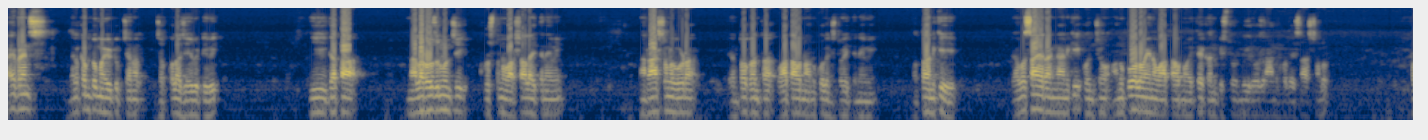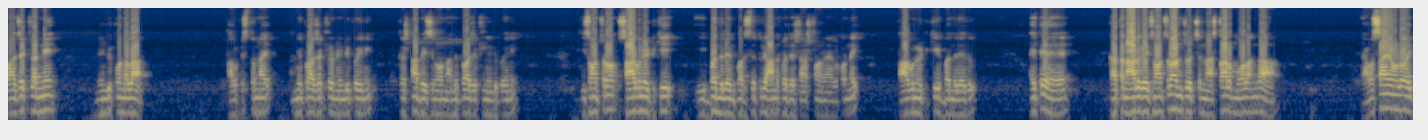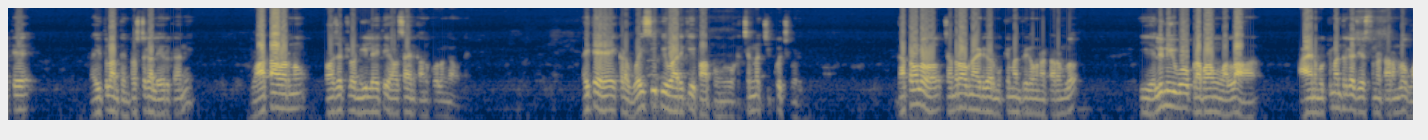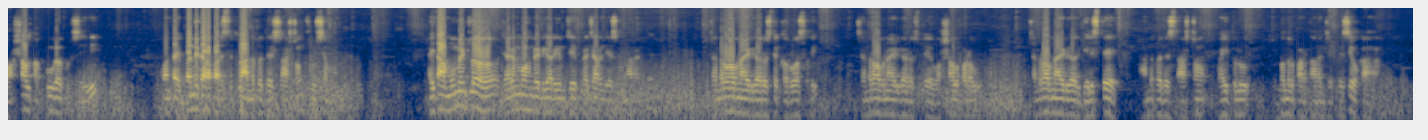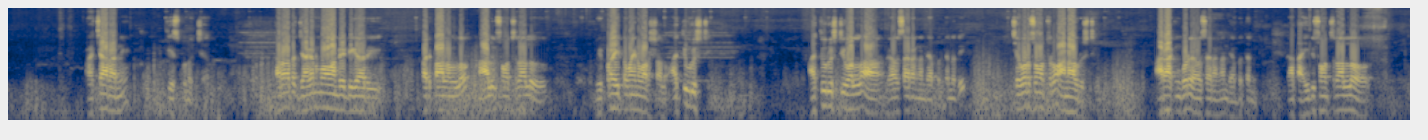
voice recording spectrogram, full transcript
Hi friends welcome to my YouTube channel Jakkula JV TV ఈ గత నెల రోజుల నుంచి కురుస్తున్న వర్షాలు అయితేనేమి మన రాష్ట్రంలో కూడా ఎంతో కొంత వాతావరణం అనుకూలించడం అయితేనేమి మొత్తానికి వ్యవసాయ రంగానికి కొంచెం అనుకూలమైన వాతావరణం అయితే కనిపిస్తుంది ఈరోజు ఆంధ్రప్రదేశ్ రాష్ట్రంలో. ప్రాజెక్టులన్నీ నిండుకుండలా తలపిస్తున్నాయి అన్ని ప్రాజెక్టులు నిండిపోయినాయి. కృష్ణా బేసిన్లో ఉన్న అన్ని ప్రాజెక్టులు నిండిపోయినాయి. ఈ సంవత్సరం సాగునీటికి ఇబ్బంది లేని పరిస్థితులు ఆంధ్రప్రదేశ్ రాష్ట్రంలో నెలకొన్నాయి. తాగునీటికి ఇబ్బంది లేదు. అయితే గత నాలుగైదు సంవత్సరాల నుంచి వచ్చిన నష్టాల మూలంగా వ్యవసాయంలో అయితే రైతులు అంత ఇంట్రెస్ట్గా లేరు కానీ వాతావరణం ప్రాజెక్టులో నీళ్ళు అయితే వ్యవసాయానికి అనుకూలంగా ఉన్నాయి. అయితే ఇక్కడ వైసీపీ వారికి పాపం ఒక చిన్న చిక్కు వచ్చి పడింది. గతంలో చంద్రబాబు నాయుడు గారు ముఖ్యమంత్రిగా ఉన్న టరంలో ఈ ఎలినివో ప్రభావం వల్ల ఆయన ముఖ్యమంత్రిగా చేస్తున్న టర్మ్లో వర్షాలు తక్కువగా కురిసేవి. కొంత ఇబ్బందికర పరిస్థితులు ఆంధ్రప్రదేశ్ రాష్ట్రం చూసాము అయితే ఆ మూమెంట్లో జగన్మోహన్ రెడ్డి గారు ఏం చే ప్రచారం చేసుకున్నారంటే చంద్రబాబు నాయుడు గారు వస్తే కరువు వస్తుంది. చంద్రబాబు నాయుడు గారు వస్తే వర్షాలు పడవు. చంద్రబాబు నాయుడు గారు గెలిస్తే ఆంధ్రప్రదేశ్ రాష్ట్రం రైతులు ఇబ్బందులు పడతారని చెప్పేసి ఒక ప్రచారాన్ని తీసుకుని వచ్చారు. తర్వాత జగన్మోహన్ రెడ్డి గారి పరిపాలనలో నాలుగు సంవత్సరాలు విపరీతమైన వర్షాలు అతివృష్టి. అతివృష్టి వల్ల వ్యవసాయ రంగం దెబ్బతిన్నది. చివరి సంవత్సరం అనావృష్టి. ఆ రకం కూడా వ్యవసాయ రంగం దెబ్బతిన్నది. గత ఐదు సంవత్సరాల్లో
